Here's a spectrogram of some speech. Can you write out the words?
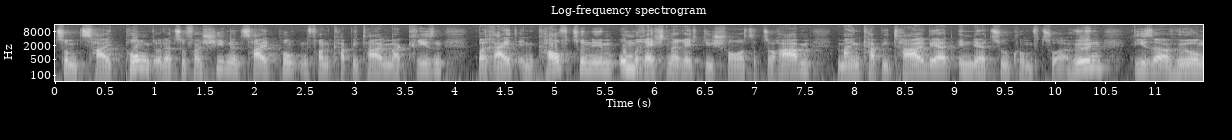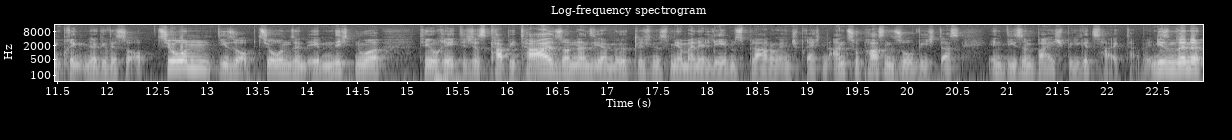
zum Zeitpunkt oder zu verschiedenen Zeitpunkten von Kapitalmarktkrisen bereit in Kauf zu nehmen, um rechnerisch die Chance zu haben, meinen Kapitalwert in der Zukunft zu erhöhen. Diese Erhöhung bringt mir gewisse Optionen. Diese Optionen sind eben nicht nur theoretisches Kapital, sondern sie ermöglichen es mir, meine Lebensplanung entsprechend anzupassen, so wie ich das in diesem Beispiel gezeigt habe. In diesem Sinne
